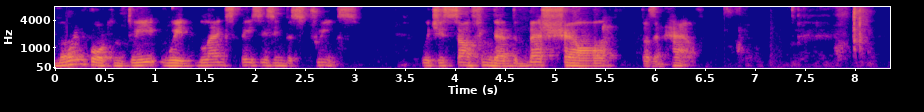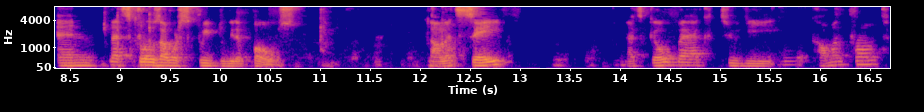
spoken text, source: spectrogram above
more importantly with blank spaces in the strings, which is something that the bash shell doesn't have. And let's close our script with a pause. Now let's save. Let's go back to the command prompt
